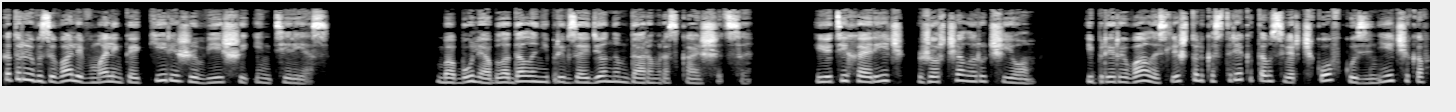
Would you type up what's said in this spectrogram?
которые вызывали в маленькой Кире живейший интерес. Бабуля обладала непревзойденным даром рассказчицы. Ее тихая речь журчала ручьем, и прерывалась лишь только стрекотом сверчков, кузнечиков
